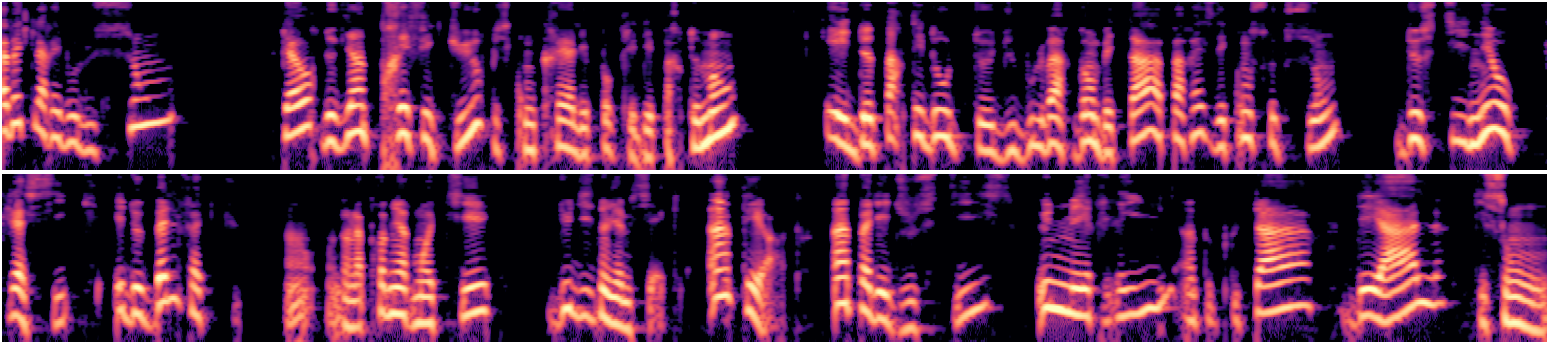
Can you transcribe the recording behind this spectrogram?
Avec la Révolution, Cahors devient préfecture, puisqu'on crée à l'époque les départements, et de part et d'autre du boulevard Gambetta apparaissent des constructions de style néoclassique et de belle facture, hein, dans la première moitié du XIXe siècle. Un théâtre, un palais de justice, une mairie un peu plus tard, des halles qui sont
